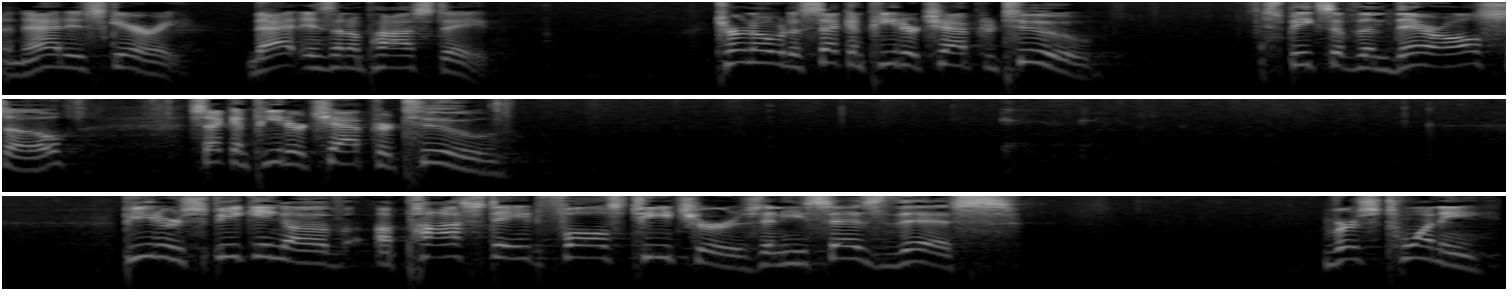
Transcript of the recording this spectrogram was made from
And that is scary. That is an apostate. Turn over to 2 Peter chapter 2. Speaks of them there also. 2 Peter chapter 2. Peter's speaking of apostate false teachers, and he says this. Verse 20.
